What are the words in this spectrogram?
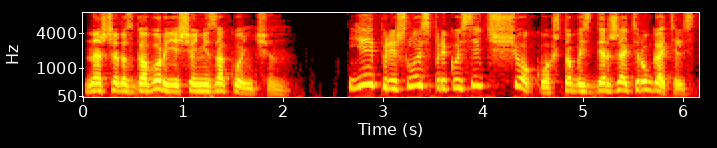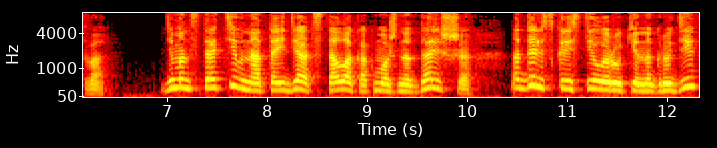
Наш разговор еще не закончен». Ей пришлось прикусить щеку, чтобы сдержать ругательство. Демонстративно отойдя от стола как можно дальше, Адель скрестила руки на груди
